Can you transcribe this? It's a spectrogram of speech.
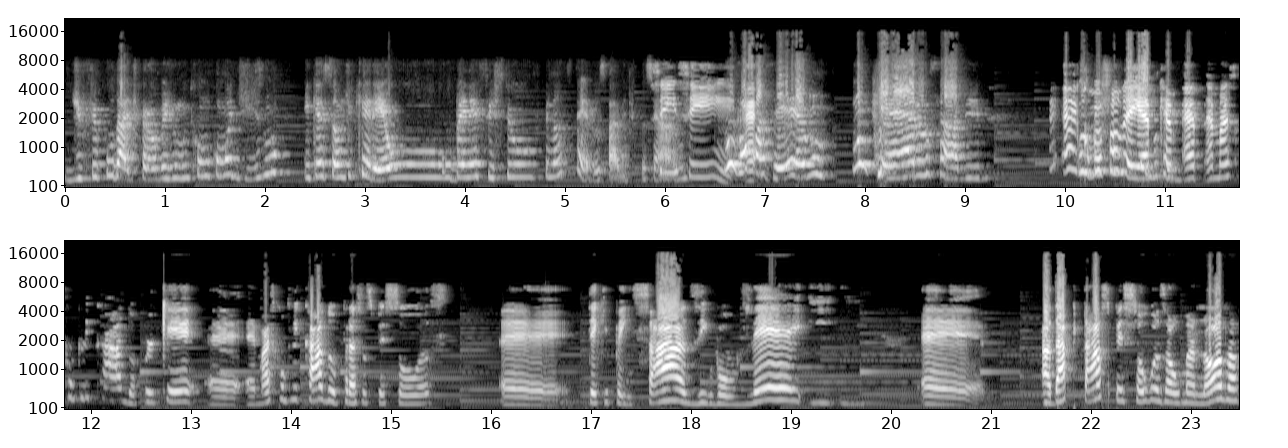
dificuldade, cara. Eu vejo muito como comodismo e questão de querer o, o benefício financeiro, sabe? Tipo assim, sim, ah, sim. Não vou é... fazer, eu não, não quero, sabe? É, como eu falei, é porque é, é, mais complicado, porque é, é mais complicado para essas pessoas é, ter que pensar, desenvolver e, é, adaptar as pessoas a uma nova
